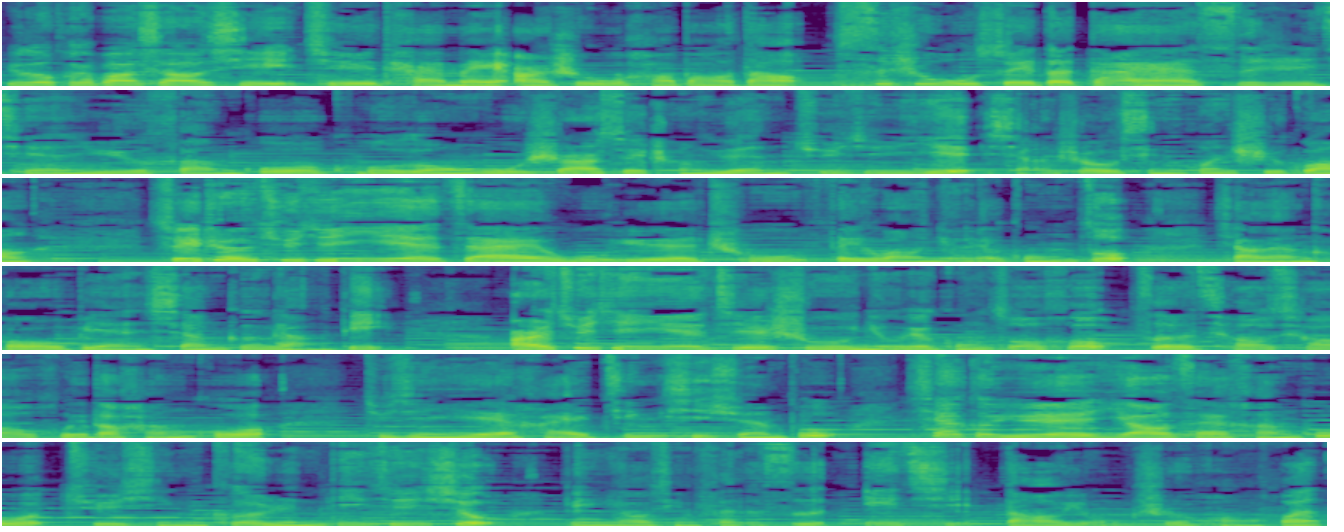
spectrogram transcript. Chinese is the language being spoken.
娱乐快报消息，据台媒二十五号报道，四十五岁的大 S 日前与韩国酷龙五十二岁成员具俊晔享受新婚时光。随着具俊晔在五月初飞往纽约工作，小两口便相隔两地。而具俊晔结束纽约工作后，则悄悄回到韩国。具俊晔还惊喜宣布，下个月要在韩国举行个人低金秀，并邀请粉丝一起到泳池狂欢。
